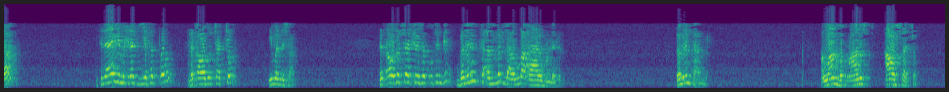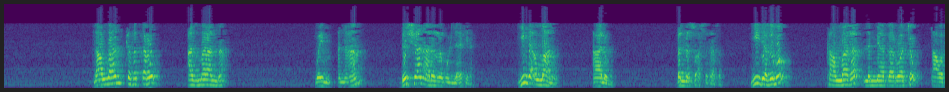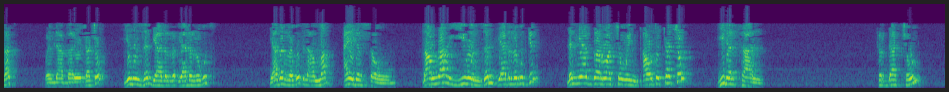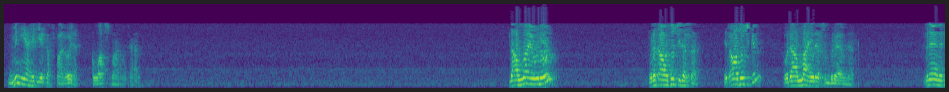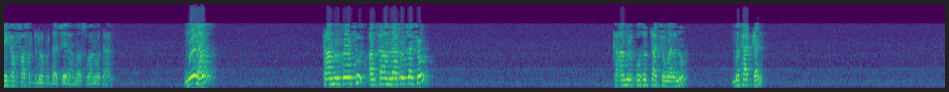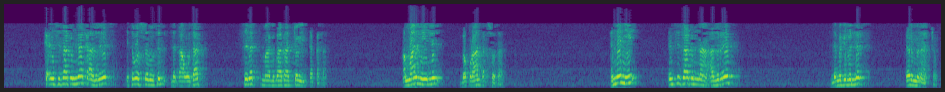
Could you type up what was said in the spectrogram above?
የተለያየ ምክንያት እየፈጠሩ ለጣዖቶቻቸው ይመልሳሉ። ለጣዖቶቻቸው የሰጡትን ግን በምንም ተአምር ለአላህ አያረጉለትም። በምንም ተአምር አላህም በቁርአን ውስጥ አወሳቸው። ለአላህም ከፈጠረው አዝመራና ወይም አንዓም ድርሻን አደረጉለት ይላል። ይህ ለአላህ ነው አሉ በእነሱ አስተሳሰብ። ይህ ደግሞ ከአላህ ጋር ለሚያጋሯቸው ጣዖታት ወይም ለአጋሪዎቻቸው ይሁን ዘንድ ያደረጉት ያደረጉት ለአላህ አይደርሰውም። ለአላህ ይሆን ዘንድ ያደረጉት ግን ለሚያጋሯቸው ወይም ጣዖቶቻቸው ይደርሳል። ፍርዳቸውን ምን ያህል የከፋ ነው ይላል አላህ Subhanahu Wa Ta'ala ለአላህ የሆነውን ወደ ጣዖቶች ይደርሳል። የጣዖቶች ግን ወደ አላህ አይደርስም ብሎ ያምናል። ምን አይነት የከፋ ፍርድ ነው ፍርዳቸው ይላል አላህ Subhanahu Wa ሌላው ከአምልኮቹ ከአምላኮቻቸው ከአምልኮቶቻቸው ማለት ነው መካከል ከእንስሳትና ከአዝርዕት የተወሰኑትን ለጣዖታት ስለት ማግባታቸው ይጠቀሳል። አላህም ይህንን በቁርአን ጠቅሶታል። እነኚህ እንስሳትና አዝርዕት ለምግብነት እርም ናቸው።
